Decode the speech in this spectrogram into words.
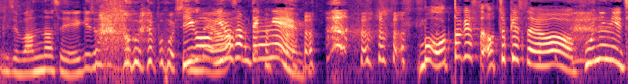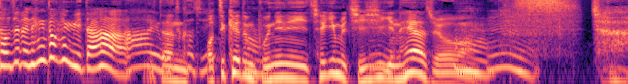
이제 만나서 얘기 좀 한번 해보고 싶네요. 이거 153 땡님 뭐 어떻겠어 어쩌겠어요. 본인이 저지른 행동입니다. 아 일단 어떡하지? 어떻게든 어. 본인이 책임을 지시긴 해야죠. 음. 음. 자,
